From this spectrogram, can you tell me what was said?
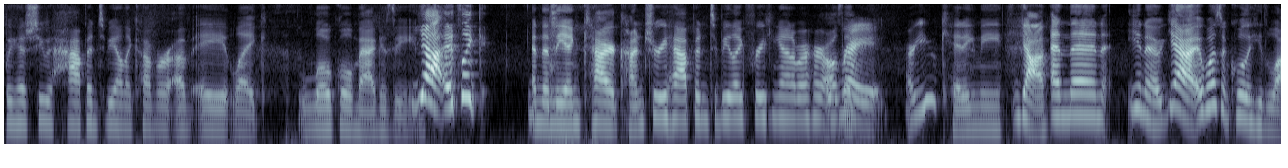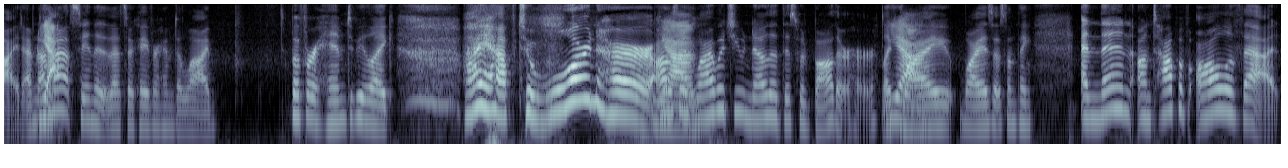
because she happened to be on the cover of a like local magazine. yeah, it's like And then the entire country happened to be like freaking out about her. I was right. like, are you kidding me? yeah. And then, you know, yeah, it wasn't cool that he lied. I'm, I'm not saying that that's okay for him to lie. But for him to be like, I have to warn her. I was like, why would you know that this would bother her? Like, Yeah. why? Why is that something? And then on top of all of that,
